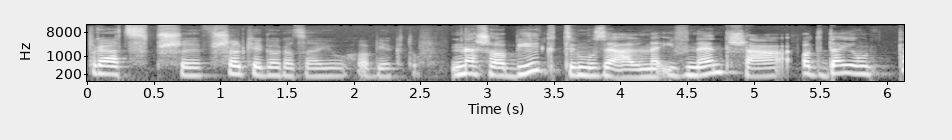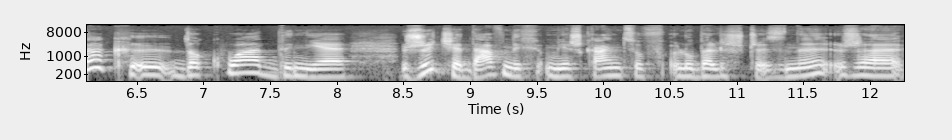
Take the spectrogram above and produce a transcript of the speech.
prac przy wszelkiego rodzaju obiektów. Nasze obiekty muzealne i wnętrza oddają tak y, dokładnie życie dawnych mieszkańców Lubelszczyzny, że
